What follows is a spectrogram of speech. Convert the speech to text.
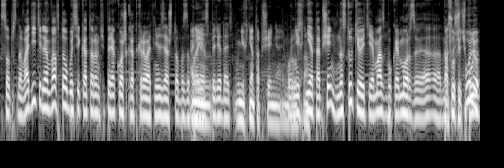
Собственно, водителям в автобусе, которым теперь окошко открывать нельзя, чтобы за Они- проезд передать. у них нет общения. У них грустно. нет общения. Настукивайте им азбукой Морзе э, э, нашу Послушай чпулю.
